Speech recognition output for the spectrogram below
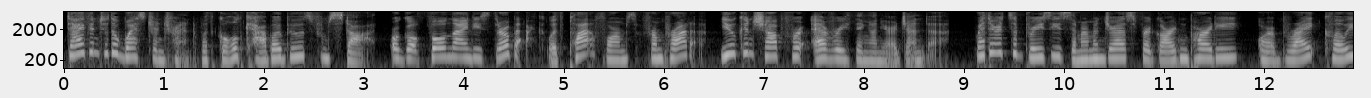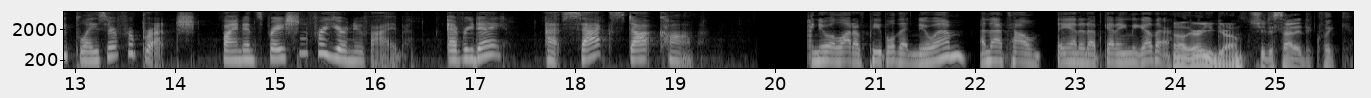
Dive into the Western trend with gold cowboy boots from Staud, or go full 90s throwback with platforms from Prada. You can shop for everything on your agenda, whether it's a breezy Zimmermann dress for a garden party or a bright Chloe blazer for brunch. Find inspiration for your new vibe every day at Saks.com. I knew a lot of people that knew him, and that's how they ended up getting together. Oh, there you go. She decided to click.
